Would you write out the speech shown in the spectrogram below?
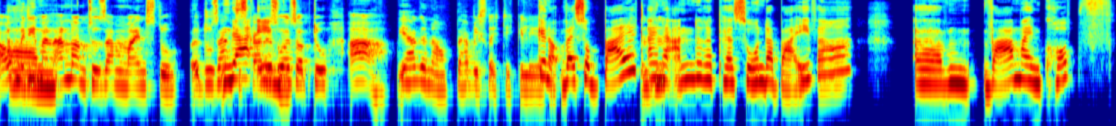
Auch mit ähm, jemand anderem zusammen meinst du? Äh, du sagst es gerade so, als ob du. Ah, ja, genau, da habe ich es richtig gelesen. Genau, weil sobald mhm. eine andere Person dabei war, ähm, war mein Kopf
